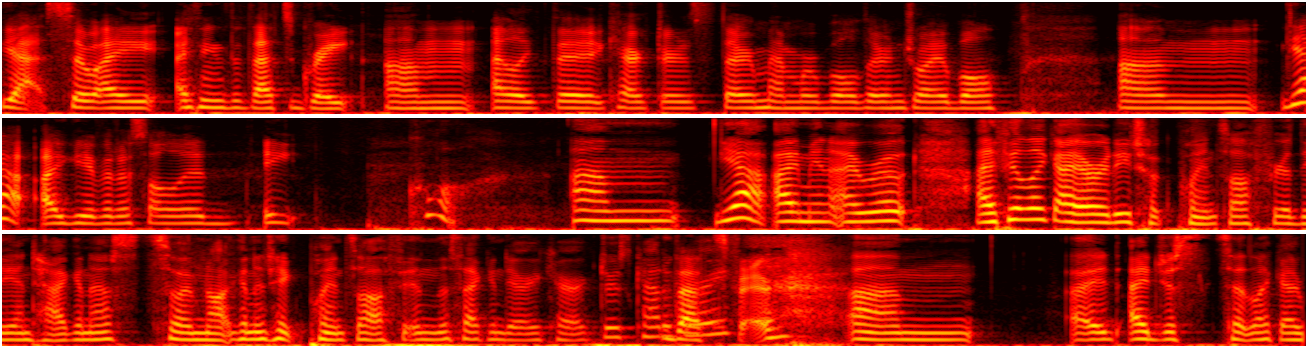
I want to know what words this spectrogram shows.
yeah so i i think that that's great um i like the characters they're memorable they're enjoyable um yeah i gave it a solid eight Cool. Um, yeah, I mean, I wrote, I feel like I already took points off for the antagonists, so I'm not going to take points off in the secondary characters category. that's fair Um, I, I just said, like, I,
